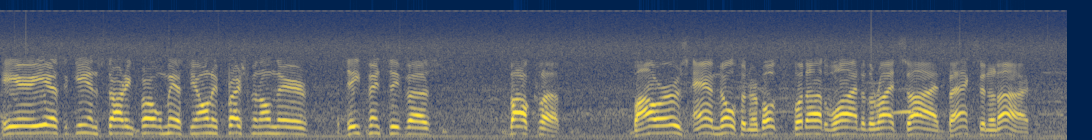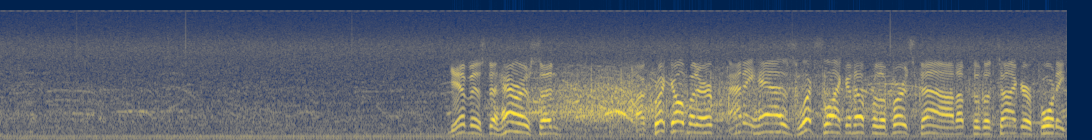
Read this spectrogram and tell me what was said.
here he is again starting for Ole Miss, the only freshman on their defensive uh, ball club. Bowers and Knowlton are both split out wide to the right side. Baxton and I. Give is to Harrison. A quick opener, and he has, looks like enough for the first down up to the Tiger 42.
